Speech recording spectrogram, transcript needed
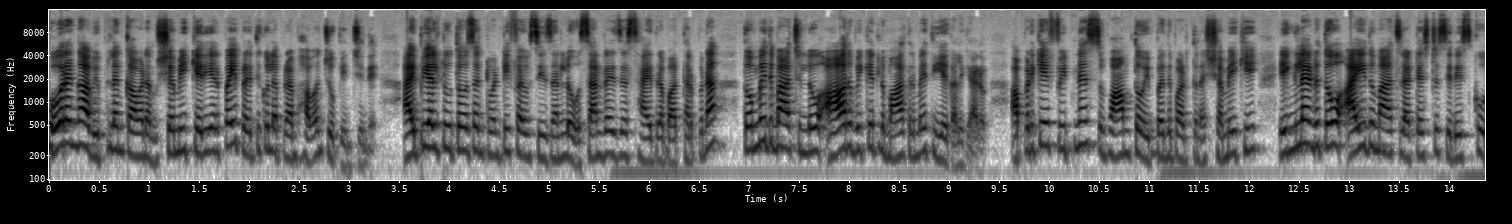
ఘోరంగా విఫలం కావడం షమీ కెరియర్ పై ప్రతికూల ప్రభావం చూపించింది. IPL two thousand twenty five సీజన్లో సన్ రైజర్స్ హైదరాబాద్ తరపున తొమ్మిది మ్యాచ్ల్లో ఆరు వికెట్లు మాత్రమే తీయగలిగాడు. అప్పటికే ఫిట్నెస్ ఫామ్తో ఇబ్బంది పడుతున్న షమీకి ఇంగ్లాండ్తో ఐదు మ్యాచ్ల టెస్ట్ సిరీస్కు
